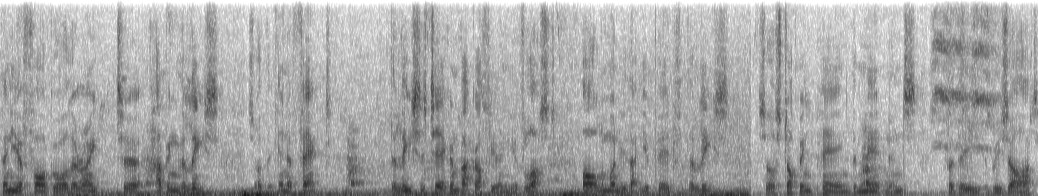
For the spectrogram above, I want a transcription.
then you forego the right to having the lease. So in effect the lease is taken back off you and you've lost all the money that you paid for the lease. So stopping paying the maintenance for the resort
